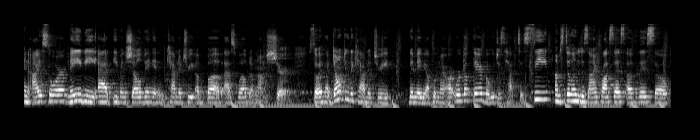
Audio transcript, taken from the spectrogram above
an eyesore. Maybe add even shelving and cabinetry above as well, but I'm not sure. So if I don't do the cabinetry, then maybe I'll put my artwork up there, but we just have to see. I'm still in the design process of this, so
